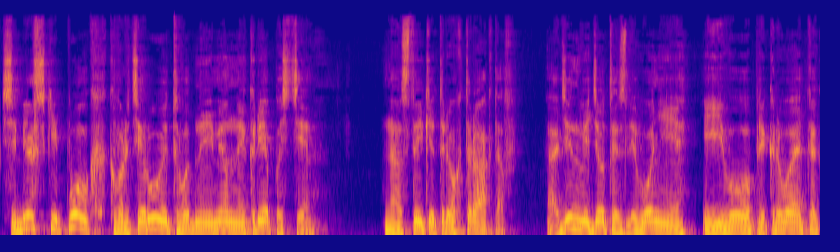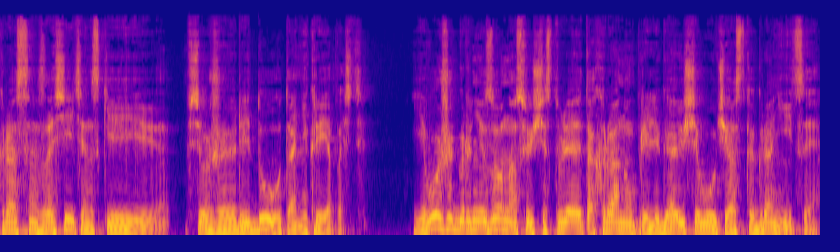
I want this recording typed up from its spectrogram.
Сибирский полк квартирует в одноименной крепости на стыке трех трактов. Один ведет из Ливонии, и его прикрывает как раз Заситинский, все же редут, а не крепость. Его же гарнизон осуществляет охрану прилегающего участка границы.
